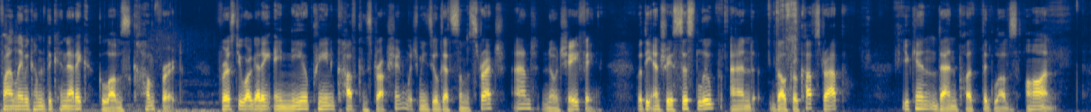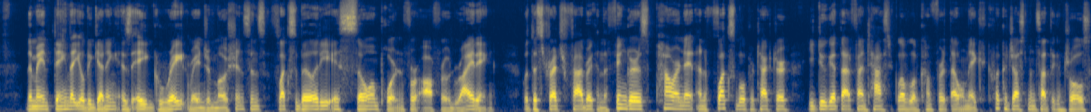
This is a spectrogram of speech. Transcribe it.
Finally, we come to the Kinetic Gloves Comfort. First, you are getting a neoprene cuff construction, which means you'll get some stretch and no chafing. With the entry assist loop and Velcro cuff strap, you can then put the gloves on. The main thing that you'll be getting is a great range of motion since flexibility is so important for off-road riding. With the stretch fabric in the fingers, power knit, and a flexible protector, you do get that fantastic level of comfort that will make quick adjustments at the controls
